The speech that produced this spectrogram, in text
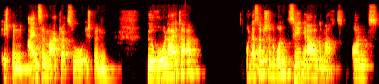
ich bin Einzelmakler zu, ich bin Büroleiter. Und das habe ich dann rund zehn mhm. Jahre gemacht und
